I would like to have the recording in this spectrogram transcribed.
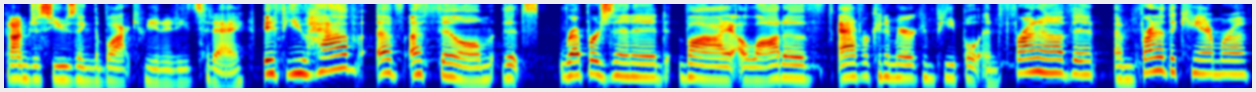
but I'm just using the black community today. If you have a, a film that's represented by a lot of African American people in front of it, in front of the camera,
